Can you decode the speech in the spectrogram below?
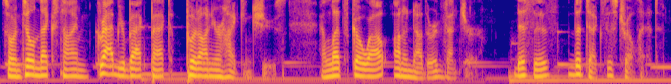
So until next time, grab your backpack, put on your hiking shoes, and let's go out on another adventure. This is the Texas Trailhead.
